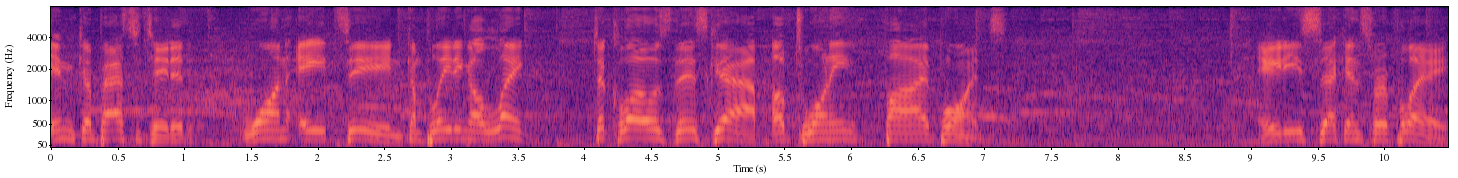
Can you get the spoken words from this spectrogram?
incapacitated. 118 completing a link to close this gap of 25 points. 80 seconds for play.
